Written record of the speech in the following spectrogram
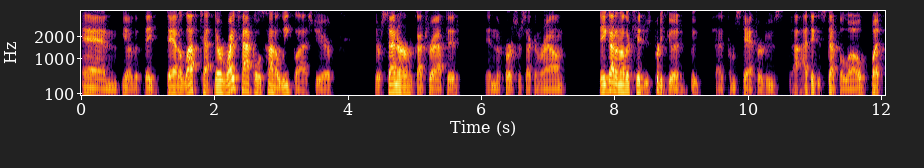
and you know they they had a left tackle. Their right tackle was kind of weak last year. Their center got drafted in the first or second round. They got another kid who's pretty good uh, from Stanford, who's I think a step below. But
